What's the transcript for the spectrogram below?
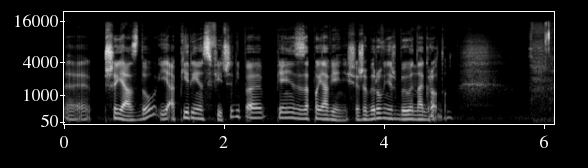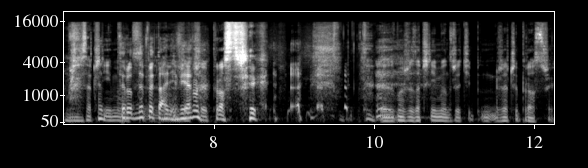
e, przyjazdu i appearance fee, czyli pieniędzy za pojawienie się, żeby również były nagrodą. Może zacznijmy Trudne od pytanie, rzeczy wiem. prostszych. może zacznijmy od rzeczy, rzeczy prostszych.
